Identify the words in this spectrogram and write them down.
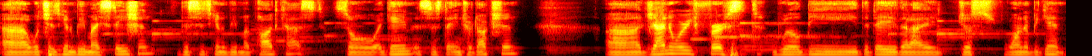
uh, which is going to be my station. This is going to be my podcast. So again, it's just the introduction. Uh, January 1st will be the day that I just want to begin.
